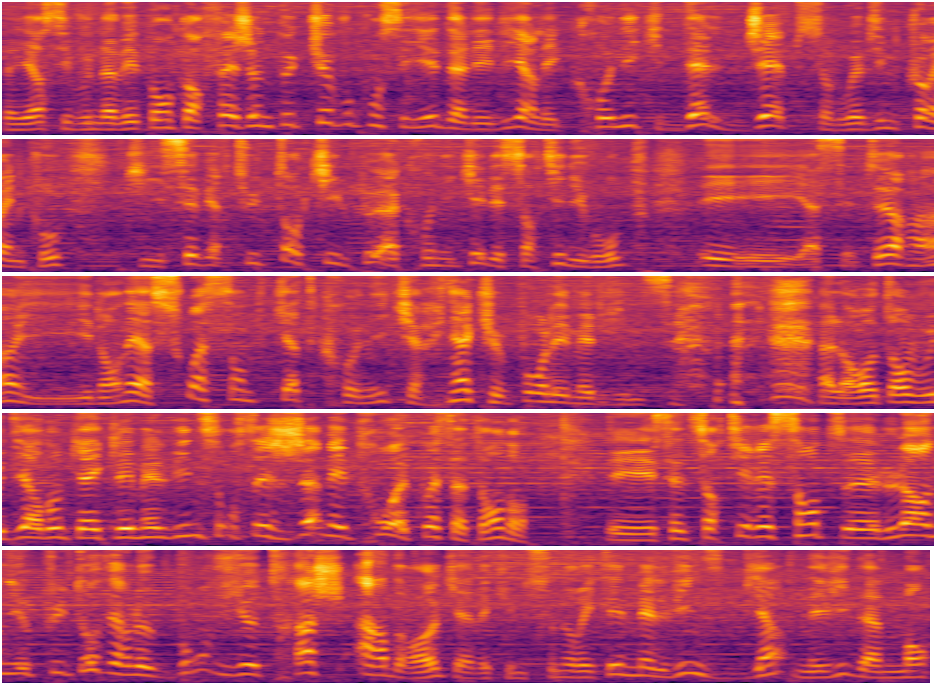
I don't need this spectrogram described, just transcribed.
D'ailleurs, si vous ne l'avez pas encore fait, je ne peux que vous conseiller d'aller lire les chroniques d'El Jep sur le webzine Korenko, qui s'évertue tant qu'il peut à chroniquer les sorties du groupe. Et à cette heure, hein, il en est à 64 chroniques rien que pour les Melvins. Alors autant vous dire donc avec les Melvins, on sait jamais trop à quoi s'attendre. Et cette sortie récente euh, lorgne plutôt vers le bon vieux trash hard rock avec une sonorité Melvins bien évidemment.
